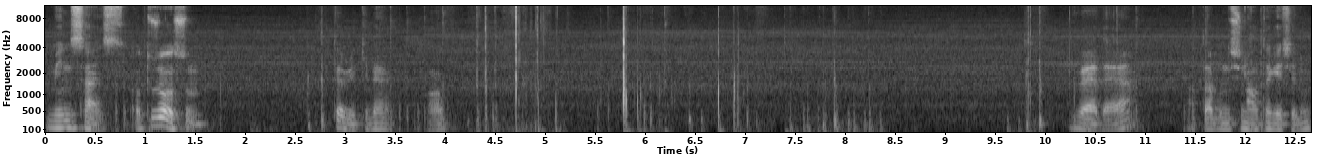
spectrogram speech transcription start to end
Min size 30 olsun. Tabii ki de hop. Ve de hatta bunun için alta geçelim.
